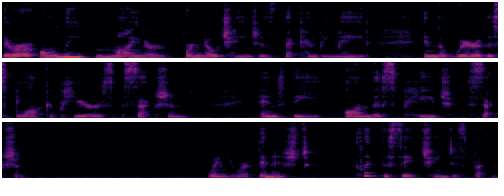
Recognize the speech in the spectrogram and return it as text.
There are only minor or no changes that can be made in the Where This Block Appears section and the On This Page section. When you are finished, click the Save Changes button.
